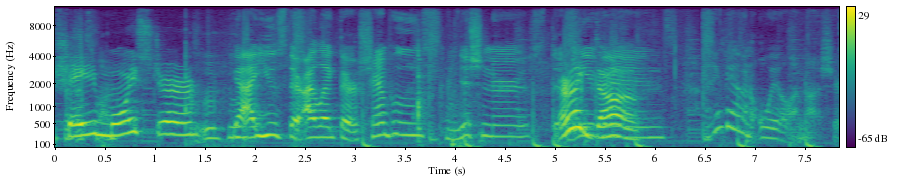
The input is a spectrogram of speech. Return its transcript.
Shea Moisture. Mm-hmm. Yeah, I use their. I like their shampoos, conditioners. Their I like Dove. I think they have an oil. I'm not sure,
